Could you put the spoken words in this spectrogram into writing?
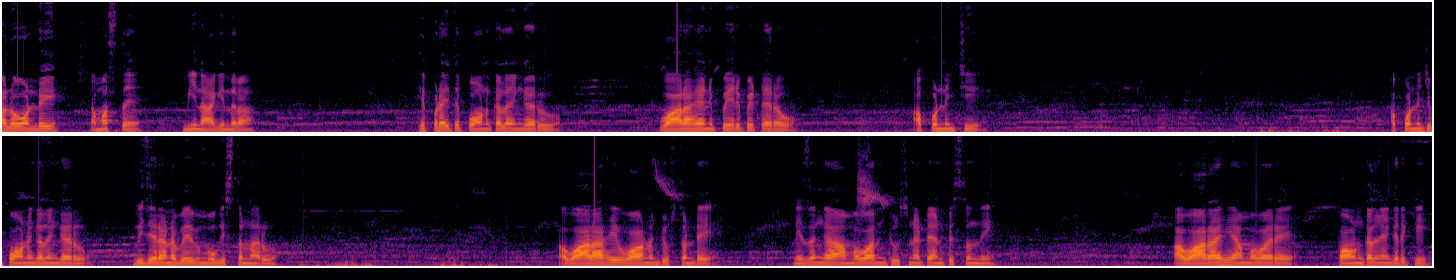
హలో అండి నమస్తే. మీ నాగేంద్ర. ఎప్పుడైతే పవన్ కళ్యాణ్ గారు వారాహి అని పేరు పెట్టారో అప్పటి నుంచి అప్పటి నుంచి పవన్ కళ్యాణ్ గారు విజయ రణబేబి ముగిస్తున్నారు. ఆ వారాహి వాహనం చూస్తుంటే నిజంగా అమ్మవారిని చూసినట్టే అనిపిస్తుంది. ఆ వారాహి అమ్మవారే పవన్ కళ్యాణ్ గారికి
